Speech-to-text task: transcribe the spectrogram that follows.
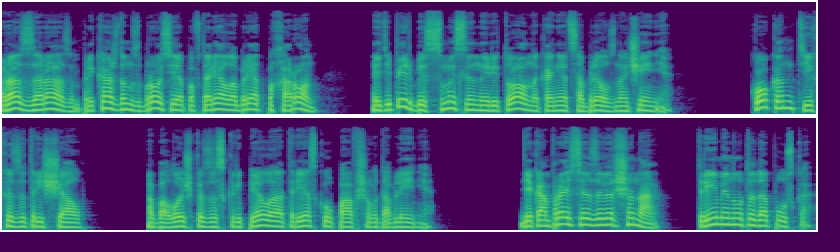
Раз за разом, при каждом сбросе я повторял обряд похорон, и теперь бессмысленный ритуал наконец обрел значение. Кокон тихо затрещал. Оболочка заскрипела от резко упавшего давления. «Декомпрессия завершена. Три минуты до пуска.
